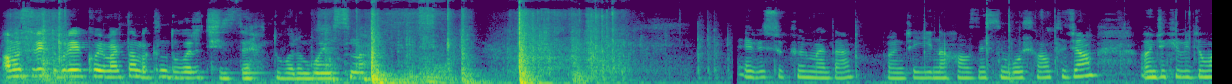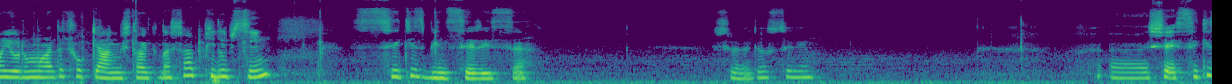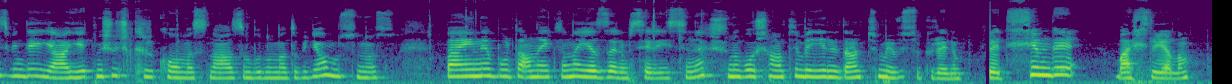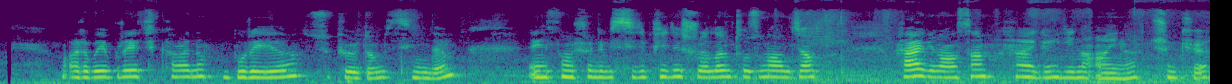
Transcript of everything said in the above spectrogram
Ama sürekli buraya koymaktan bakın duvarı çizdi. Duvarın boyasını. Evi süpürmeden önce yine haznesini boşaltacağım. Önceki videoma yorumlarda çok gelmişti arkadaşlar. Philips'in 8000 serisi. Şöyle göstereyim. Ee, şey 8000 değil ya 7340 olması lazım bunun adı biliyor musunuz? Ben yine burada ana ekrana yazarım serisini. Şunu boşaltayım ve yeniden tüm evi süpürelim. Evet şimdi başlayalım. Arabayı buraya çıkardım. Burayı süpürdüm, sildim. En son şöyle bir silipiyle şuraların tozunu alacağım. Her gün alsam her gün yine aynı. Çünkü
